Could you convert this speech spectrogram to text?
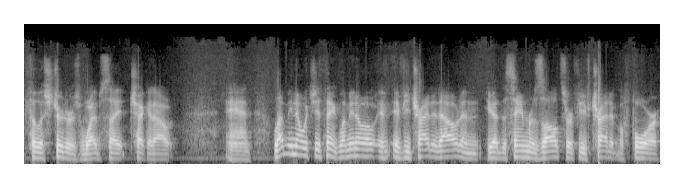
Filastruder's website, check it out and let me know what you think. Let me know if, if you tried it out and you had the same results or if you've tried it before.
